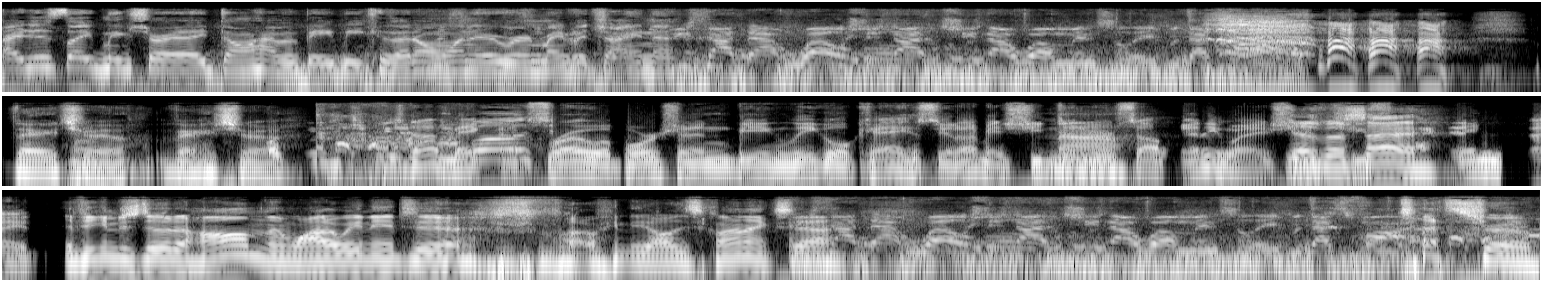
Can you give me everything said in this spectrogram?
I just like make sure I like, don't have a baby because I don't want to ruin my vagina. She's not that well. She's not. She's not well mentally. But that's fine. Very true. Very true. She's not making Well, a she- pro abortion and being legal case. You know, what I mean, she did it Nah. herself anyway. She, Yeah, I was about to she's say. If you can just do it at home, then why do we need to? why do we need all these clinics? Yeah. She's Yeah, not that well. She's not. She's not well mentally. But that's fine. that's true.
